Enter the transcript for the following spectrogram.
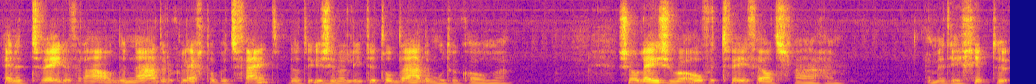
en het tweede verhaal de nadruk legt op het feit dat de Israëlieten tot daden moeten komen. Zo lezen we over twee veldslagen, met Egypte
